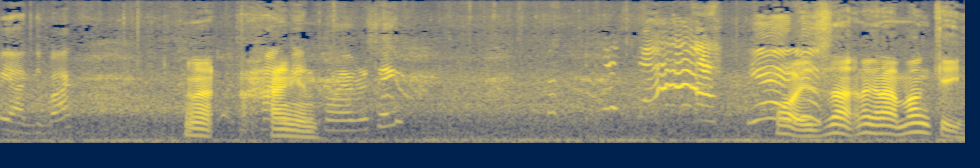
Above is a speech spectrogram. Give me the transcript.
We at the back? Look that hanging. for everything? Yeah. What is that? Look at that monkey.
